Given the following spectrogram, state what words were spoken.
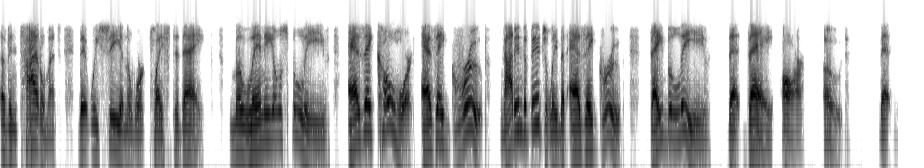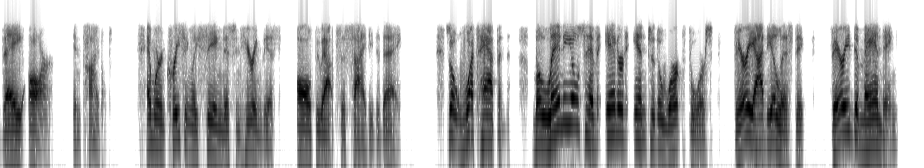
of entitlement that we see in the workplace today. Millennials believe, as a cohort, as a group, not individually, but as a group, they believe that they are owed, that they are entitled. And we're increasingly seeing this and hearing this all throughout society today. So, what's happened? Millennials have entered into the workforce very idealistic, very demanding,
